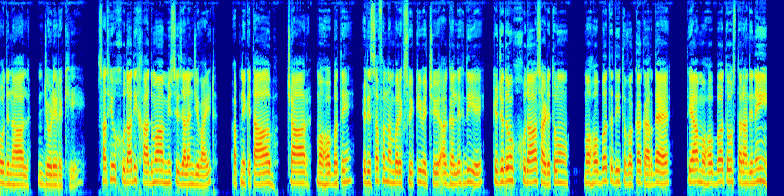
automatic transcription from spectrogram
ਉਹਦੇ ਨਾਲ ਜੋੜੇ ਰੱਖੀਏ। ਸਾਥੀਓ, ਖੁਦਾ ਦੀ ਖਾਦਮਾ ਮਿਸਿਸ ਐਲਨ ਜੀ ਵਾਈਟ, ਆਪਣੀ ਕਿਤਾਬ ਚਾਰ ਮੁਹੱਬਤਾਂ ਇਹਦੇ ਸਫਾ ਨੰਬਰ 121 ਵਿੱਚ ਆ ਗੱਲ ਲਿਖਦੀ ਏ ਕਿ ਜਦੋਂ ਖੁਦਾ ਸਾਡੇ ਤੋਂ ਮੁਹੱਬਤ ਦੀ ਤਵੱਕਾ ਕਰਦਾ ਹੈ ਤੇ ਆ ਮੁਹੱਬਤ ਉਸ ਤਰ੍ਹਾਂ ਦੀ ਨਹੀਂ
